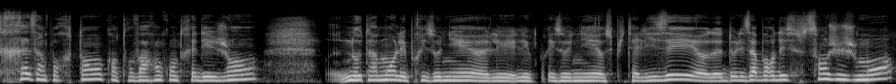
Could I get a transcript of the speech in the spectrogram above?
très important quand on va rencontrer des gens, notamment les prisonniers, euh, les, prisonniers hospitalisés, euh, de les aborder sans jugement,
